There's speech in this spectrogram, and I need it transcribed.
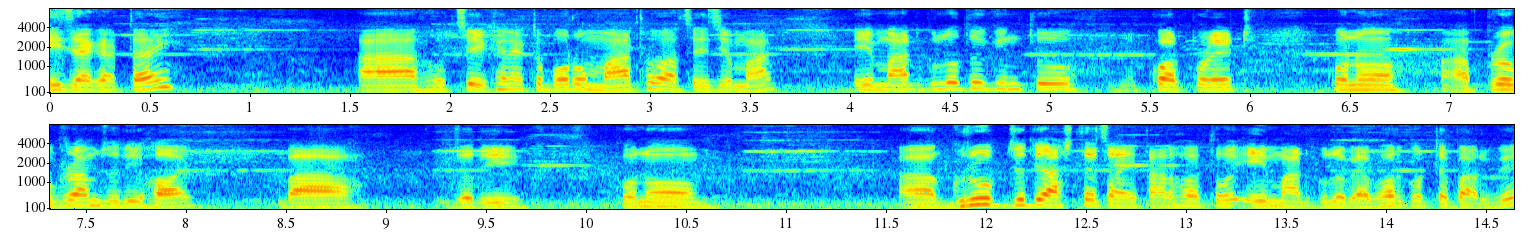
এই জায়গাটায়। আর হচ্ছে এখানে একটা বড় মাঠও আছে, এই যে মাঠ। এই মাঠগুলোতেও কিন্তু কর্পোরেট কোনো প্রোগ্রাম যদি হয় বা যদি কোনো গ্রুপ যদি আসতে চায়, তারা হয়তো এই মাঠগুলো ব্যবহার করতে পারবে।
